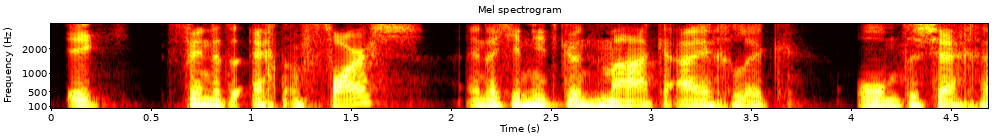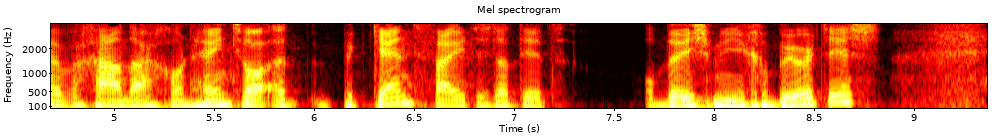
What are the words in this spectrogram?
ik vind het echt een farce. En dat je het niet kunt maken eigenlijk om te zeggen, we gaan daar gewoon heen. Terwijl het bekend feit is dat dit op deze manier gebeurd is.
